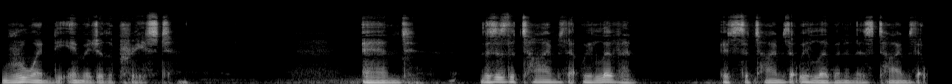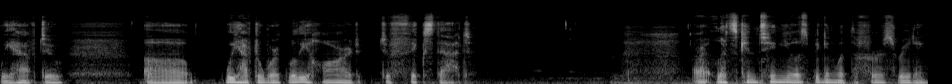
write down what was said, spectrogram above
ruined the image of the priest. And this is the times that we live in. It's the times that we live in, and it's times that we have to uh, we have to work really hard to fix that. All right, let's continue. Let's begin with the first reading.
